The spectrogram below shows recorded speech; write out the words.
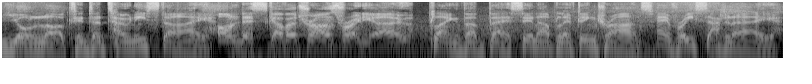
You're locked into Tony Stye on Discover Trance Radio, playing the best in uplifting trance every Saturday.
